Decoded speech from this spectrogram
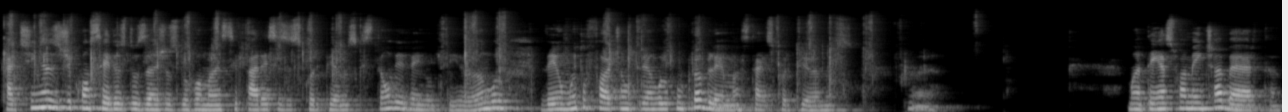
Cartinhas de conselhos dos anjos do romance para esses escorpianos que estão vivendo um triângulo. Veio muito forte um triângulo com problemas, tá, escorpianos? É. Mantenha sua mente aberta.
